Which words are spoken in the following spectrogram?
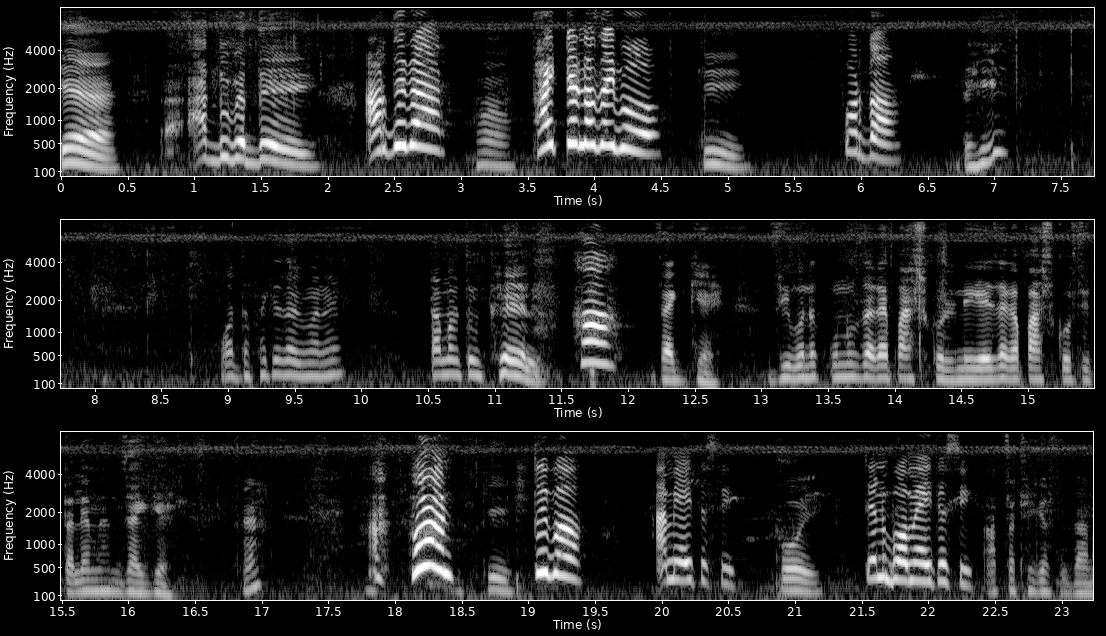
কে? আর দুবে দেই। আর দুইবার হ্যাঁ। ফাইটটা না যাইবো? কি? পর্দা। দেখি। পর্দা ফেটে যাবে মানে? তার মানে তুমি ফেল হ্যাঁ। যাইগে। জীবনে কোনো জায়গায় পাশ করিনি এই জায়গায় পাশ করছি তাহলে আমি যাইগে হ্যাঁ? হন কি? তুই ব আমি আইতেছি। কই? তেন বমে আইতেছি। আচ্ছা ঠিক আছে যান।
